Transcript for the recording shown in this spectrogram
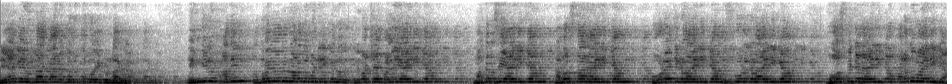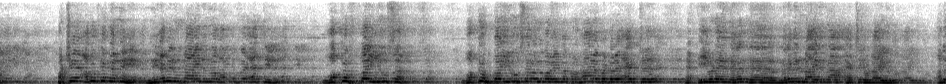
രേഖയുണ്ടാക്കാനൊക്കെ വിട്ടുപോയിട്ടുണ്ടാകാം. എങ്കിലും അതിൽ ഉപയോഗം നടന്നുകൊണ്ടിരിക്കുന്നത് ഒരുപക്ഷെ പള്ളിയായിരിക്കാം മദ്രസയായിരിക്കാം ഖബർസ്ഥാനായിരിക്കാം കോളേജുകളായിരിക്കാം സ്കൂളുകളായിരിക്കാം ഹോസ്പിറ്റലായിരിക്കാം പലതുമായിരിക്കാം. പക്ഷേ അതൊക്കെ തന്നെ നിലവിലുണ്ടായിരുന്ന വഖഫ് ആക്ടിൽ വഖഫ് ബൈ യൂസർ. വഖഫ് ബൈ യൂസർ എന്ന് പറയുന്ന പ്രധാനപ്പെട്ട ഒരു ആക്ട് ഇവിടെ നില നിലവിലുണ്ടായിരുന്ന ആക്ടിലുണ്ടായിരുന്നു. അത്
